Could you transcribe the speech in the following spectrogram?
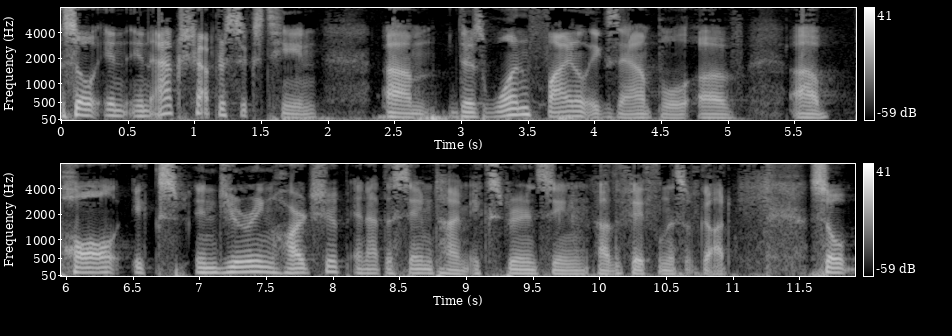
So in, in Acts chapter 16, um, there's one final example of uh, Paul ex- enduring hardship and at the same time experiencing uh, the faithfulness of God. So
